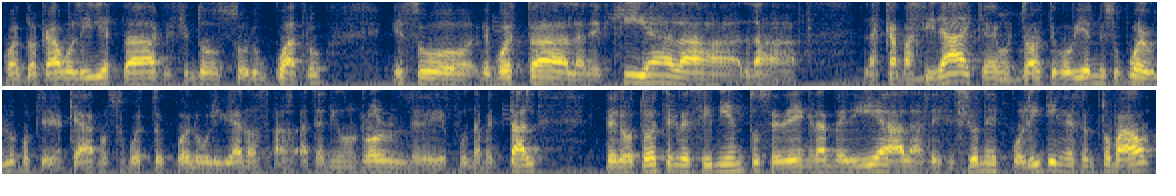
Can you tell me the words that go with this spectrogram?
cuando acá Bolivia está creciendo sobre un 4%, eso demuestra la energía, la las capacidades que ha demostrado este gobierno y su pueblo, porque acá, por supuesto, el pueblo boliviano ha, tenido un rol eh, fundamental, pero todo este crecimiento se debe en gran medida a las decisiones políticas que se han tomado,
